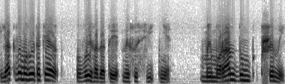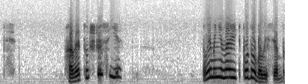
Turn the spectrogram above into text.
як ви могли таке вигадати несусвітнє меморандум пшениць? Але тут щось є. Ви мені навіть подобалися б,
